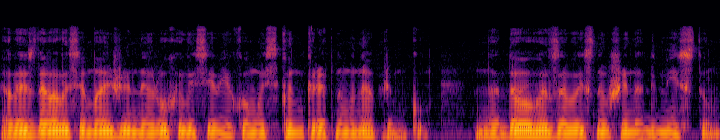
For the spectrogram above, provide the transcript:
але, здавалося, майже не рухалися в якомусь конкретному напрямку, надовго зависнувши над містом.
